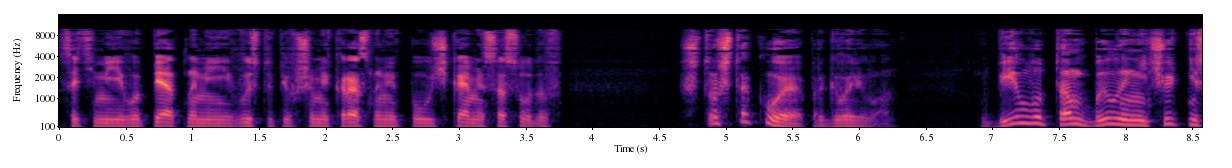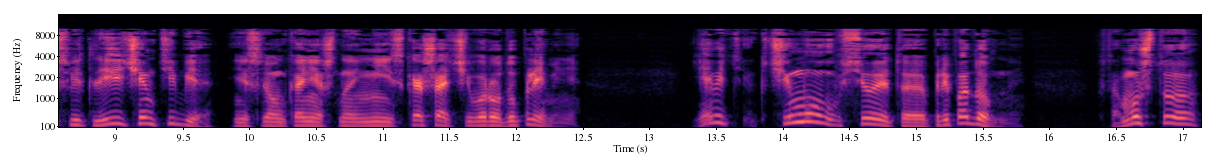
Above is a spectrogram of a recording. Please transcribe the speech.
с этими его пятнами и выступившими красными паучками сосудов. «Что ж такое?» — проговорил он. Биллу там было ничуть не светлее, чем тебе, если он, конечно, не из кошачьего роду племени. Я ведь к чему все это, преподобный? К тому, что...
